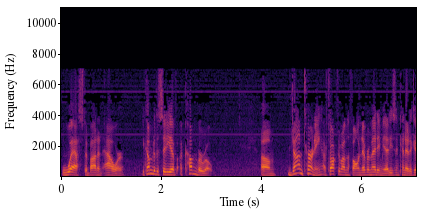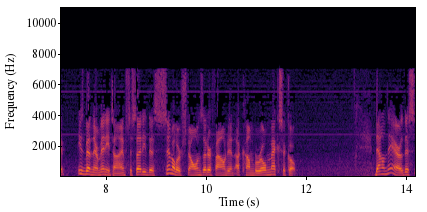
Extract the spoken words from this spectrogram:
west about an hour, you come to the city of Acámbaro. Um, John Tierney, I've talked to him on the phone, never met him yet. He's in Connecticut. He's been there many times to study the similar stones that are found in Acámbaro, Mexico. Down there, this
